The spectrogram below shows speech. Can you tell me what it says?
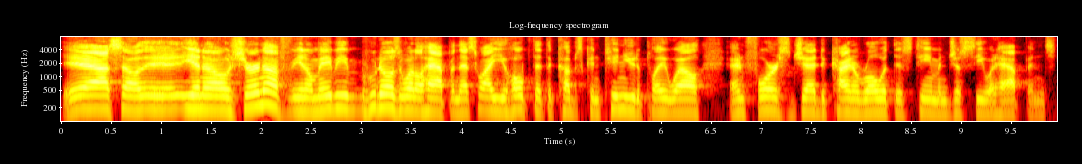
Yeah. So, eh, you know, sure enough, you know, maybe who knows what'll happen. That's why you hope that the Cubs continue to play well and force Jed to kind of roll with this team and just see what happens.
